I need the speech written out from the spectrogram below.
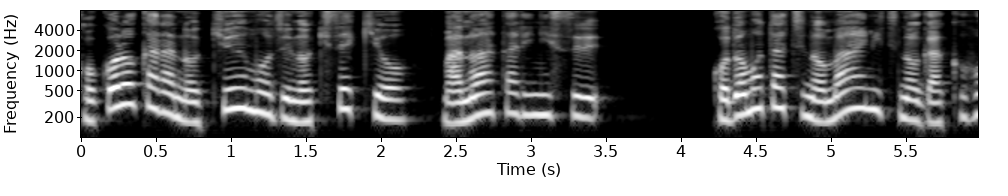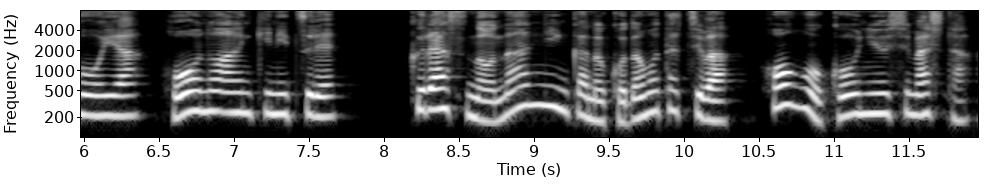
心からの9文字の奇跡を目の当たりにする。子供たちの毎日の学法や法の暗記につれ、クラスの何人かの子供たちは本を購入しました。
